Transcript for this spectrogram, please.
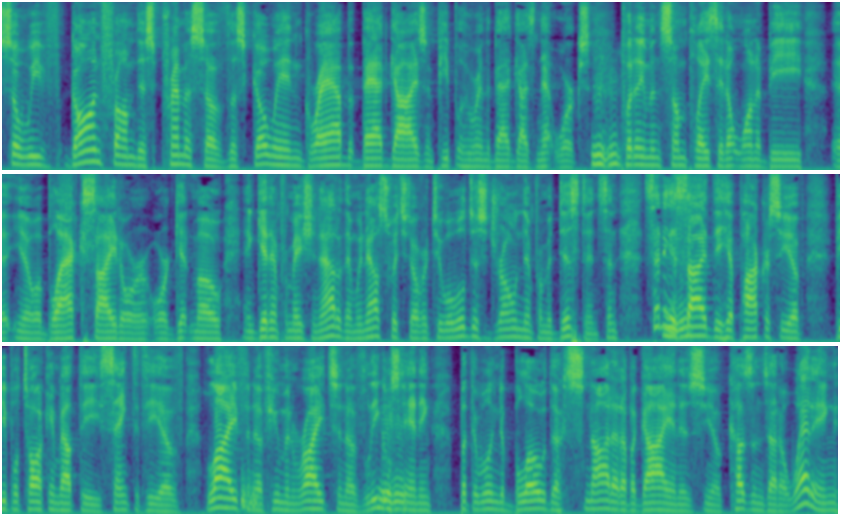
So we've gone from this premise of let's go in, grab bad guys and people who are in the bad guys networks, mm-hmm. put them in some place they don't want to be, uh, you know, a black site or or Gitmo, and get information out of them. We now switched over to well, we'll just drone them from a distance, and setting mm-hmm. aside the hypocrisy of people talking about the sanctity of life and of human rights and of legal mm-hmm. standing, but they're willing to blow the snot out of a guy and his you know cousins at a wedding.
